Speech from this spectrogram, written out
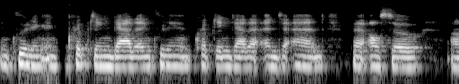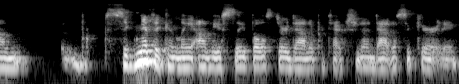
including encrypting data including encrypting data end to end that also um, significantly obviously bolster data protection and data security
